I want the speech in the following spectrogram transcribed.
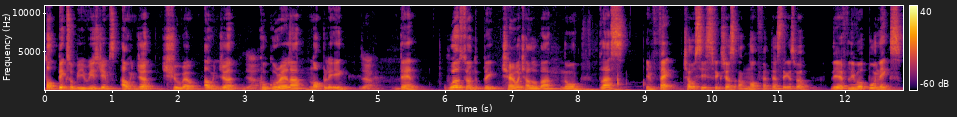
Top picks will be Reece James out injured, Chilwell out injured, Yeah. Cucurella not playing. Yeah. Then who else you want to play? Trevor Chalobah? No. Plus, in fact, Chelsea's fixtures are not fantastic as well. They have Liverpool next,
